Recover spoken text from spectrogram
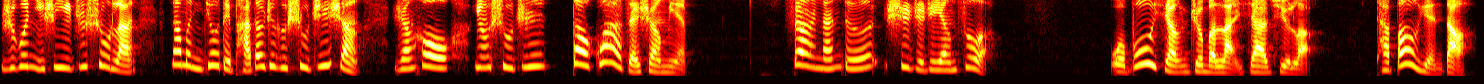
如果你是一只树懒，那么你就得爬到这个树枝上，然后用树枝倒挂在上面。”费尔南德试着这样做。我不想这么懒下去了，他抱怨道：“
